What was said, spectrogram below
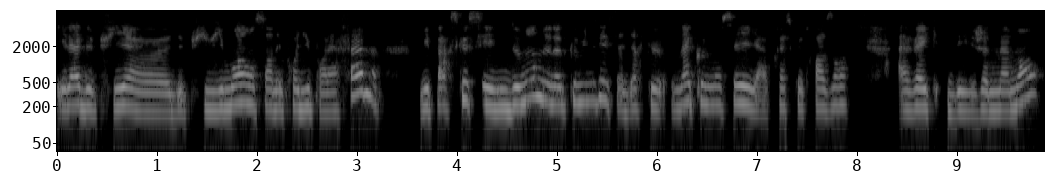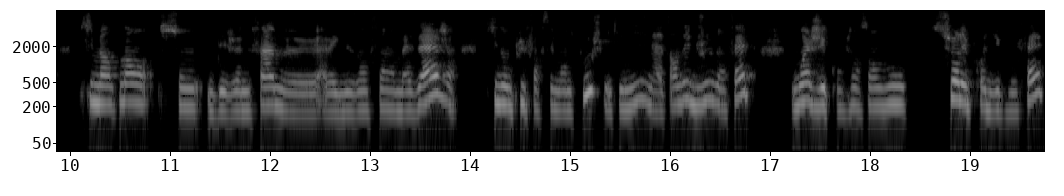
Et là, depuis depuis huit mois, on sort des produits pour la femme mais parce que c'est une demande de notre communauté. C'est-à-dire qu'on a commencé il y a presque trois ans avec des jeunes mamans qui maintenant sont des jeunes femmes euh, avec des enfants en bas âge, qui n'ont plus forcément de couches, mais qui disent Mais attendez, June, en fait, moi j'ai confiance en vous sur les produits que vous faites.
